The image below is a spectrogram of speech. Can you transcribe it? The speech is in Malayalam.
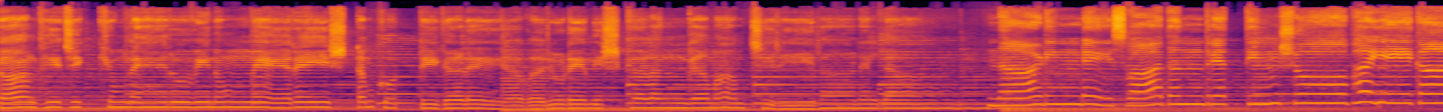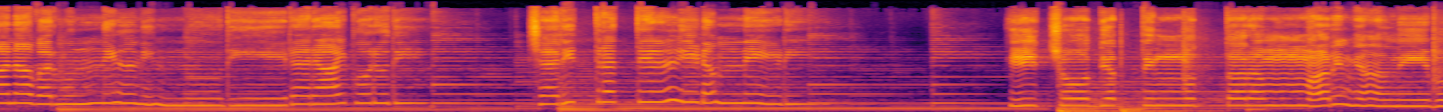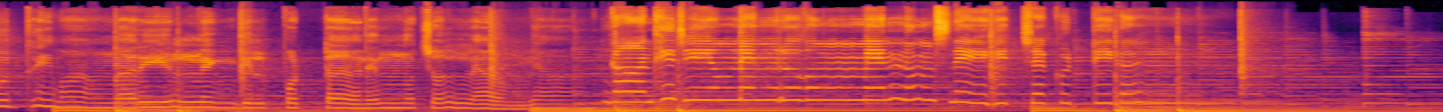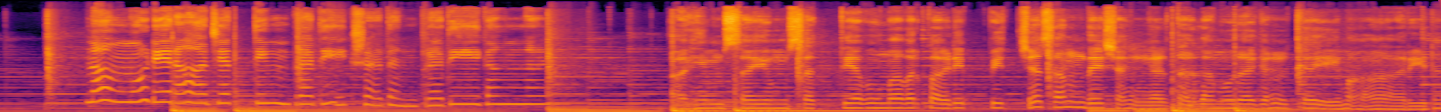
ഗാന്ധിജിക്കും നെഹ്റുവിനും ഇഷ്ടം കുട്ടികളെ അവരുടെ നിഷ്കളങ്കമാം ചിരിയിലാണെല്ലാം. നാടിന്റെ സ്വാതന്ത്ര്യത്തിൻ ശോഭയേകാൻ അവർ മുന്നിൽ നിന്നു ധീരരായി പൊരുതി. ചരിത്രത്തിൽ ഇടം നേടി. ഈ ചോദ്യത്തിൻ ഉത്തരം അറിഞ്ഞാൽ നീ ബുദ്ധിമാൻ അറിയില്ലെങ്കിൽ പൊട്ടനെന്നു ചൊല്ലാം ഞാൻ. ഗാന്ധിജിയും നെഹ്റുവും എന്നും സ്നേഹിച്ച കുട്ടികൾ. നമ്മുടെ രാജ്യത്തിൻ പ്രതീക്ഷതൻ പ്രതീകങ്ങൾ. അഹിംസയും സത്യവും അവർ പഠിപ്പിച്ച സന്ദേശങ്ങൾ തലമുറകൾ കൈമാറിട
